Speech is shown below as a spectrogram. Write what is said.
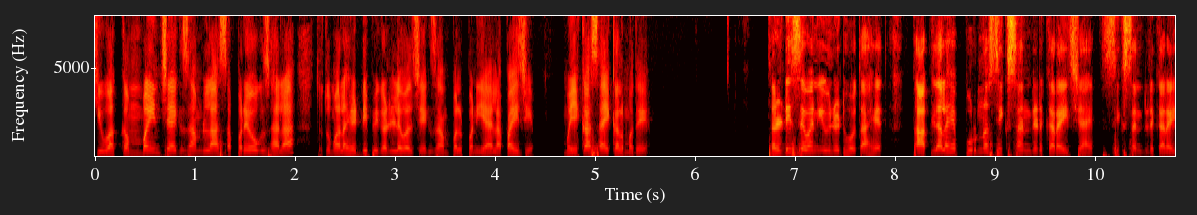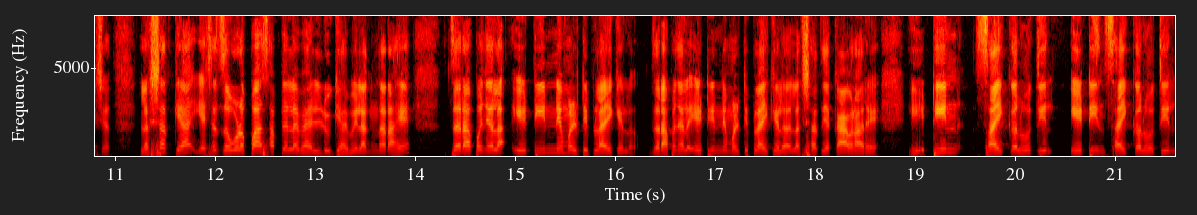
किंवा कंबाईनच्या एक्झामला असा प्रयोग झाला तर तुम्हाला हे डिफिकल्ट लेवलचे एक्झाम्पल पण यायला पाहिजे. मग एका सायकलमध्ये थर्टी सेवन युनिट होत आहेत. तर आपल्याला हे पूर्ण सिक्स हंड्रेड करायचे आहेत. सिक्स हंड्रेड करायचे आहेत. लक्षात घ्या याच्या जवळपास आपल्याला व्हॅल्यू घ्यावी लागणार आहे. जर आपण याला एटीनने मल्टिप्लाय केलं जर आपण याला एटीनने मल्टिप्लाय केलं लक्षात घ्या काय होणार आहे? एटीन सायकल होतील. एटीन सायकल होतील.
